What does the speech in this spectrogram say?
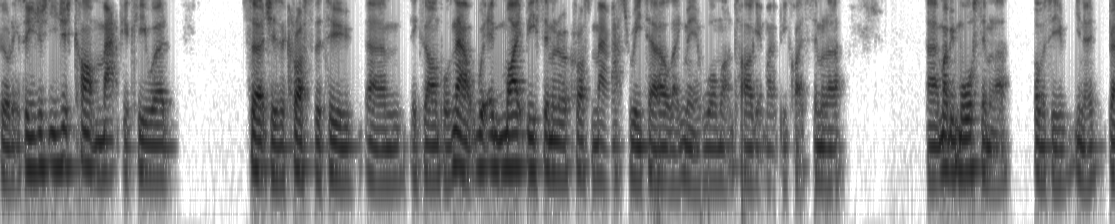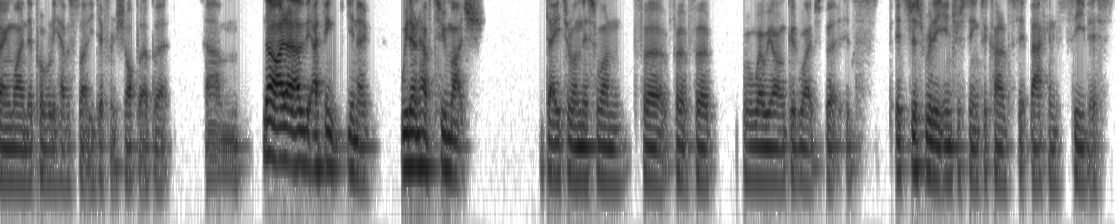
building. So you just, you just can't map your keyword searches across the two um, examples. Now, it might be similar across mass retail, like me and Walmart and Target might be quite similar. Uh, might be more similar. Obviously, you know, bearing in mind they probably have a slightly different shopper, but um, no, I, I think you know we don't have too much data on this one for for for, for where we are on Good Wipes, but it's it's just really interesting to kind of sit back and see this,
